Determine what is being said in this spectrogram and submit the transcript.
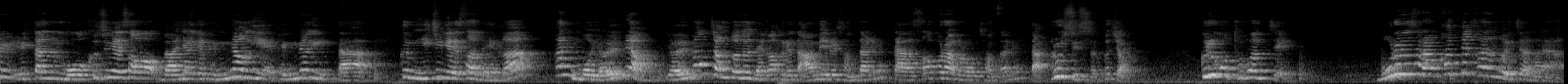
사람들을 일단 뭐 그 중에서 만약에 100명이 100명이 있다. 그럼 이 중에서 내가 한 뭐 10명, 10명 정도는 내가 그래도 아메를 전달했다. 써보라 그러고 전달했다. 그럴 수 있어요. 그죠? 그리고 두 번째. 모르는 사람 컨택하는 거 있잖아요.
